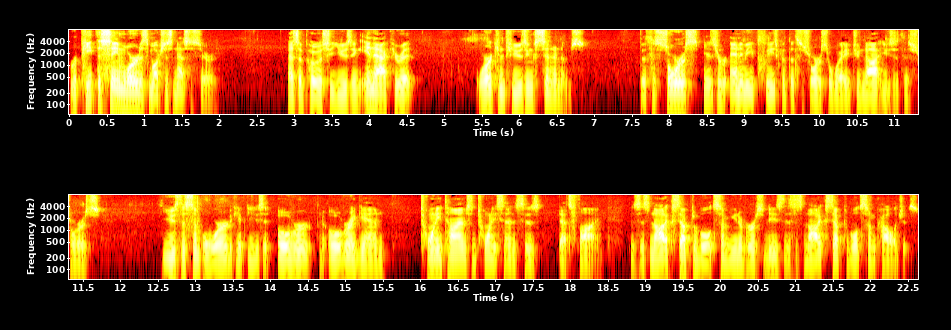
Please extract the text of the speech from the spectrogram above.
Repeat the same word as much as necessary, as opposed to using inaccurate or confusing synonyms. The thesaurus is your enemy. Please put the thesaurus away. Do not use a thesaurus. Use the simple word. If you have to use it over and over again, 20 times in 20 sentences, that's fine. This is not acceptable at some universities. This is not acceptable at some colleges.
